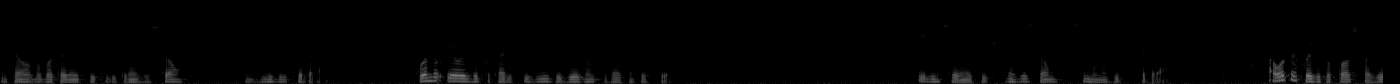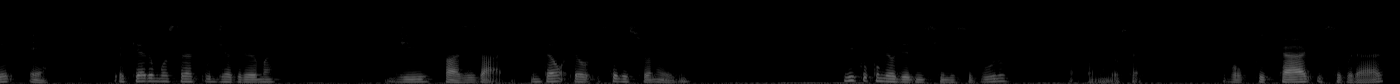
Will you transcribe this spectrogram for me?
Então eu vou botar um efeito de transição vidro quebrado. Quando eu executar esse vídeo, vejam o que vai acontecer. Ele insere um efeito de transição que simula um vidro quebrado. A outra coisa que eu posso fazer é, eu quero mostrar o diagrama de fases da água. Então eu seleciono ele clico com o meu dedo em cima e seguro. Opa, não deu certo. Vou clicar e segurar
